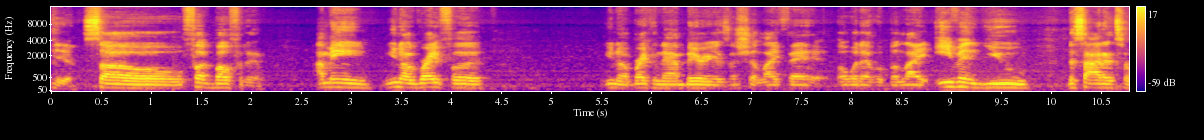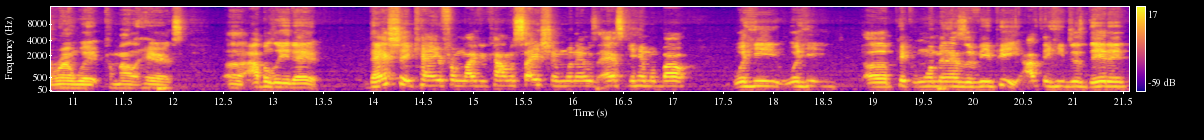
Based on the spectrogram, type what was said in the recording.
Yeah. So fuck both of them. I mean, you know, great for you know breaking down barriers and shit like that or whatever. But like even you decided to run with Kamala Harris, uh, I believe that that shit came from like a conversation when they was asking him about would he would he uh, pick a woman as a VP. I think he just did it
